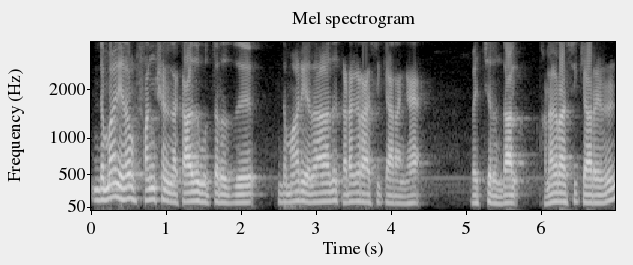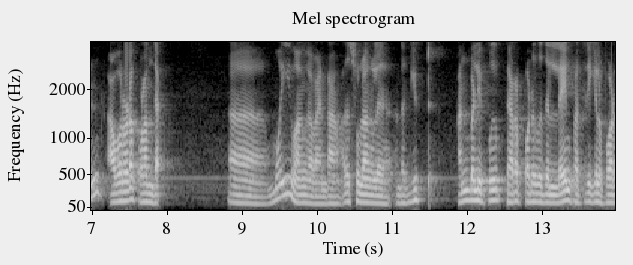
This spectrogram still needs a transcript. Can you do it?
இந்த மாதிரி ஏதாவது ஃபங்க்ஷன் இந்த காது குத்துறது இந்த மாதிரி ஏதாவது கடகராசிக்காரங்க வச்சுருந்தால் கடகராசிக்காரன் அவரோட குழந்தை. மொய் வாங்க வேண்டாம். அது சொல்லுவாங்களே அந்த கிஃப்ட் அன்பளிப்பு பெறப்படுவதில்லைன்னு பத்திரிக்கையில் போட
